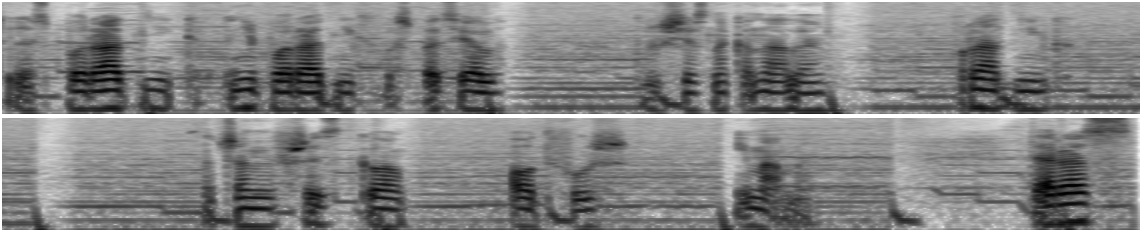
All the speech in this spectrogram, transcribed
Tu jest poradnik, nie poradnik, tylko specjal. To już jest na kanale. Poradnik. Zaczynamy wszystko. Otwórz i mamy. Teraz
